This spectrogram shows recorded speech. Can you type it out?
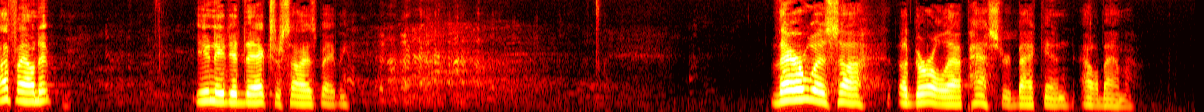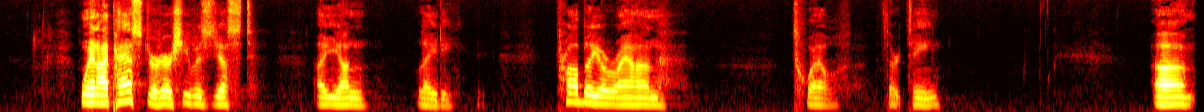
I found it. You needed the exercise, baby. there was a, a girl that I pastored back in Alabama. When I pastored her, she was just a young lady, probably around 12, 13. Um,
